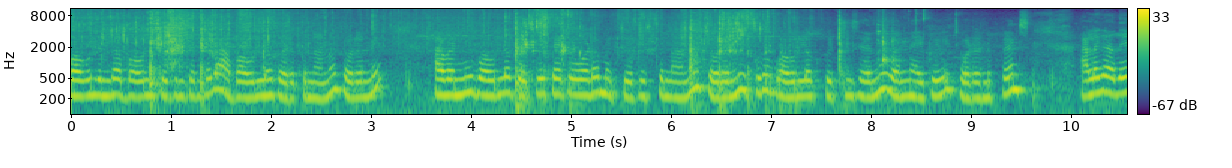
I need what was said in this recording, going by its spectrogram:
బౌల్ ఉందా బౌల్ చూపించాను కదా ఆ బౌల్లో పెడుతున్నాను. చూడండి అవన్నీ బౌల్లో పెట్టేశాక కూడా మీకు చూపిస్తున్నాను. చూడండి ఇప్పుడు బౌల్లోకి పెట్టేశాను. ఇవన్నీ అయిపోయి చూడండి ఫ్రెండ్స్ అలాగే అదే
